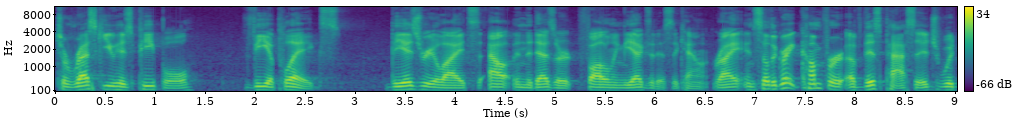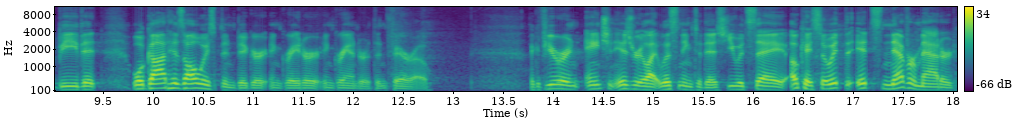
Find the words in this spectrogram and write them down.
to rescue his people via plagues? The Israelites out in the desert following the Exodus account, right? And so the great comfort of this passage would be that, well, God has always been bigger and greater and grander than Pharaoh. Like if you were an ancient Israelite listening to this, you would say, okay, so it, it's never mattered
